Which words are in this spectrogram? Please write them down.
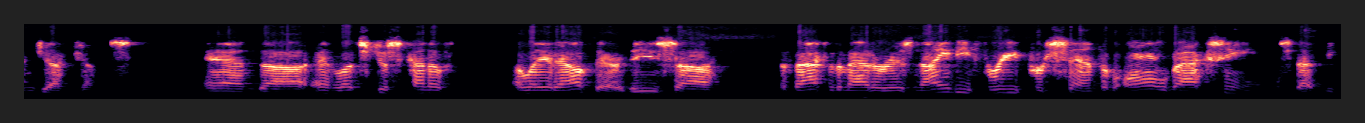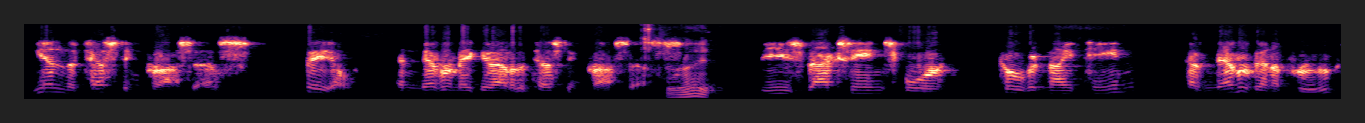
injections. And uh, and let's just kind of lay it out there. These uh, the fact of the matter is, 93% of all vaccines that begin the testing process fail and never make it out of the testing process. Right. These vaccines for COVID 19 have never been approved.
